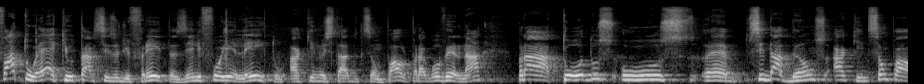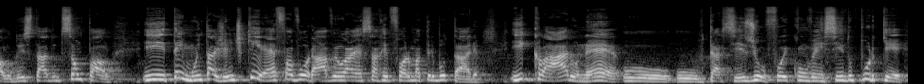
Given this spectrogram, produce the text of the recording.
Fato é que o Tarcísio de Freitas, ele foi eleito aqui no estado de São Paulo para governar para todos os é, cidadãos aqui de São Paulo, do estado de São Paulo. E tem muita gente que é favorável a essa reforma tributária. E claro, né, o, o Tarcísio foi convencido porque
